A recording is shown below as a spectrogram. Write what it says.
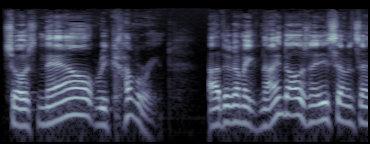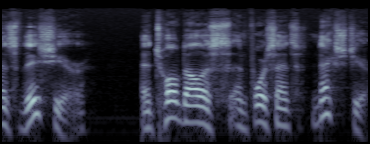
So it's now recovering. Uh, they're going to make $9.87 this year and $12.04 next year.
